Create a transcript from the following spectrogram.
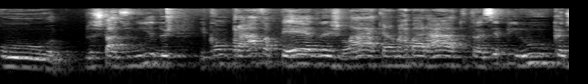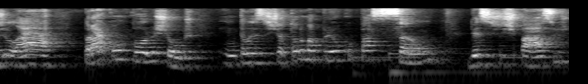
o, os Estados Unidos e comprava pedras lá, que era mais barato, trazia peruca de lá para compor os shows. Então existia toda uma preocupação desses espaços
